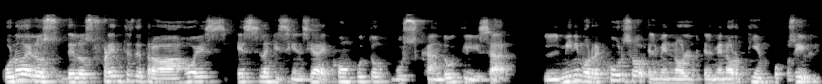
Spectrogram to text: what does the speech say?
Uno de los, de los frentes de trabajo es, es la eficiencia de cómputo buscando utilizar el mínimo recurso, el menor, el menor tiempo posible.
